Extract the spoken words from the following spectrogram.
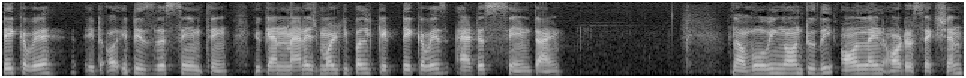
takeaway it, it is the same thing. You can manage multiple kit takeaways at the same time. Now moving on to the online order section.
